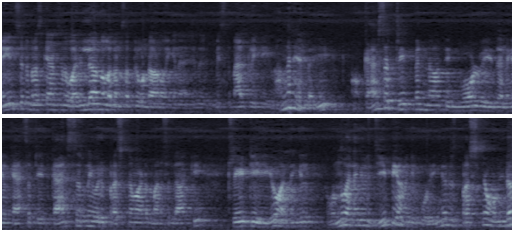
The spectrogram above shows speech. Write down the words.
മെയിൻസിന് ബ്രസ്റ്റ് ക്യാൻസർ വരില്ല എന്നുള്ള കൺസെപ്റ്റ് കൊണ്ടാണോ ഇങ്ങനെ അങ്ങനെയല്ല ഈ ക്യാൻസർ ട്രീറ്റ്മെന്റിനകത്ത് ഇൻവോൾവ് ചെയ്ത് അല്ലെങ്കിൽ ക്യാൻസർ ട്രീറ്റ് ക്യാൻസറിനെ ഒരു പ്രശ്നമായിട്ട് മനസ്സിലാക്കി ട്രീറ്റ് ചെയ്യുകയോ അല്ലെങ്കിൽ ഒന്നും അല്ലെങ്കിൽ ഒരു ജി പി ആണെങ്കിൽ പോലും ഇങ്ങനെ പ്രശ്നമുണ്ട്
